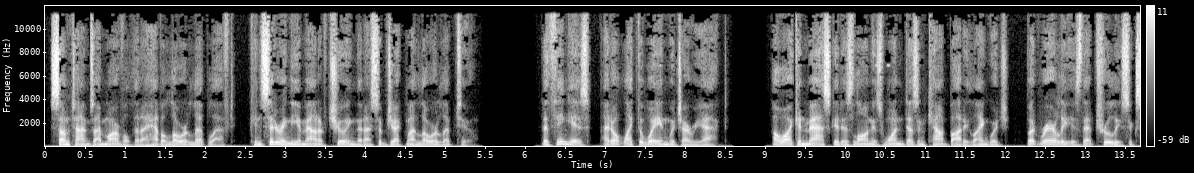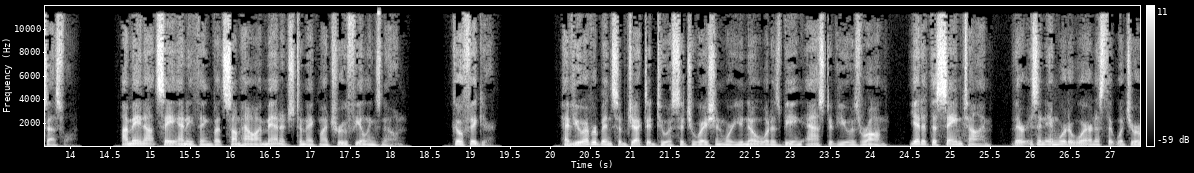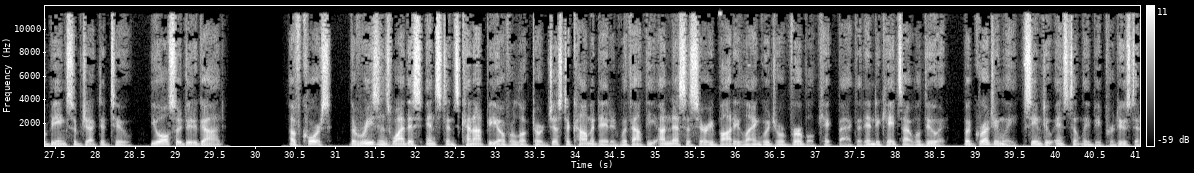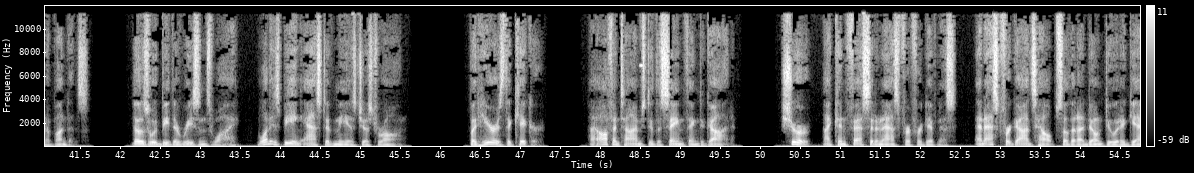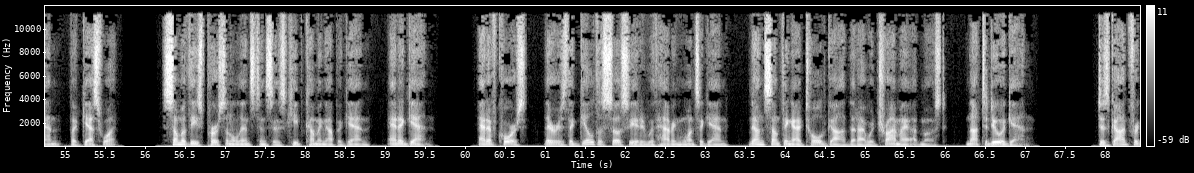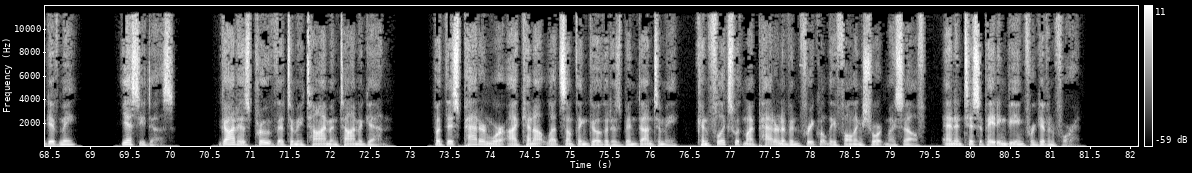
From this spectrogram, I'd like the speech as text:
Sometimes I marvel that I have a lower lip left, considering the amount of chewing that I subject my lower lip to. The thing is, I don't like the way in which I react. Oh, I can mask it as long as one doesn't count body language, but rarely is that truly successful. I may not say anything, but somehow I manage to make my true feelings known. Go figure. Have you ever been subjected to a situation where you know what is being asked of you is wrong, yet at the same time, there is an inward awareness that what you are being subjected to, you also do to God? Of course, the reasons why this instance cannot be overlooked or just accommodated without the unnecessary body language or verbal kickback that indicates I will do it, but grudgingly, seem to instantly be produced in abundance. Those would be the reasons why, what is being asked of me is just wrong. But here is the kicker I oftentimes do the same thing to God. Sure, I confess it and ask for forgiveness, and ask for God's help so that I don't do it again, but guess what? Some of these personal instances keep coming up again, and again. And of course, there is the guilt associated with having once again done something I told God that I would try my utmost not to do again. Does God forgive me? Yes, He does. God has proved that to me time and time again. But this pattern where I cannot let something go that has been done to me conflicts with my pattern of infrequently falling short myself and anticipating being forgiven for it.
